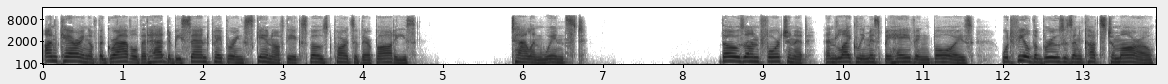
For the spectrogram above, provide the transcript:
uncaring of the gravel that had to be sandpapering skin off the exposed parts of their bodies. Talin winced. Those unfortunate and likely misbehaving boys would feel the bruises and cuts tomorrow,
